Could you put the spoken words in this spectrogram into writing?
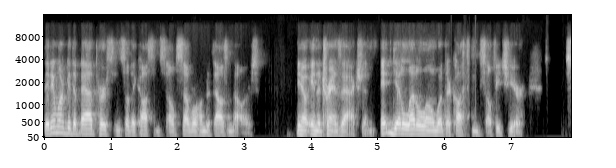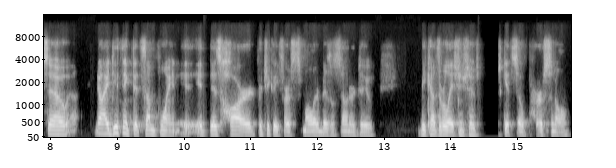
they didn't want to be the bad person, so they cost themselves several hundred thousand dollars, you know, in a transaction. And yet, let alone what they're costing themselves each year. So, you know, I do think that at some point it, it is hard, particularly for a smaller business owner, to because the relationships get so personal,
